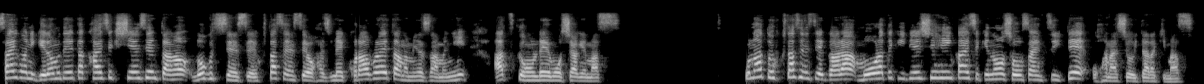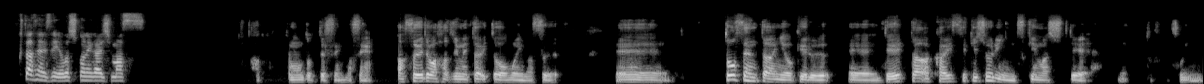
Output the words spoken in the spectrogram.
最後にゲノムデータ解析支援センターの野口先生、二先生をはじめコラボレーターの皆様に熱く御礼申し上げます。この後、福田先生から網羅的遺伝子変異解析の詳細についてお話をいただきます。福田先生、よろしくお願いします。手元ってすみません。あ、それでは始めたいと思います。えー、当センターにおける、えー、データ解析処理につきまして、えっと、ポイン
